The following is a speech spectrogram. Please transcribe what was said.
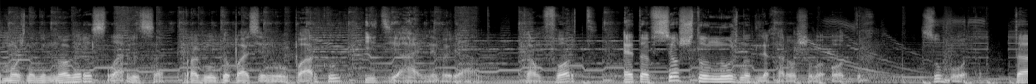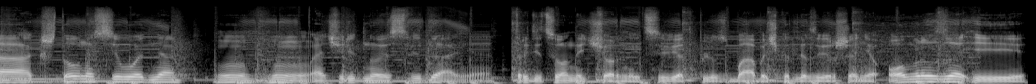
Можно немного расслабиться. Прогулка по осеннему парку – идеальный вариант. Комфорт – это все, что нужно для хорошего отдыха. Суббота. Так, что у нас сегодня? Угу, очередное свидание. Традиционный черный цвет плюс бабочка для завершения образа и...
